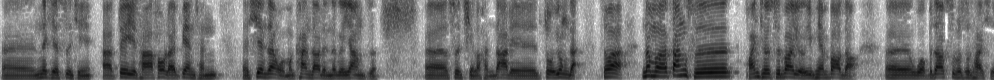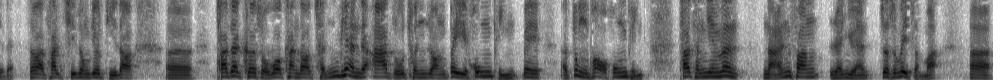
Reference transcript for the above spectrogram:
呃那些事情啊，对于他后来变成呃现在我们看到的那个样子，呃，是起了很大的作用的，是吧？那么当时《环球时报》有一篇报道。呃，我不知道是不是他写的，是吧？他其中就提到，呃，他在科索沃看到成片的阿族村庄被轰平，被呃重炮轰平。他曾经问南方人员这是为什么？啊，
